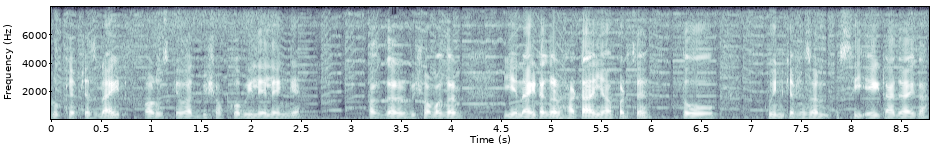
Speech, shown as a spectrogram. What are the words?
रुक कैप्चर्स नाइट और उसके बाद बिशप को भी ले लेंगे। अगर बिशप अगर ये नाइट अगर हटा यहाँ पर से तो क्वीन ऑन सी एट आ जाएगा।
